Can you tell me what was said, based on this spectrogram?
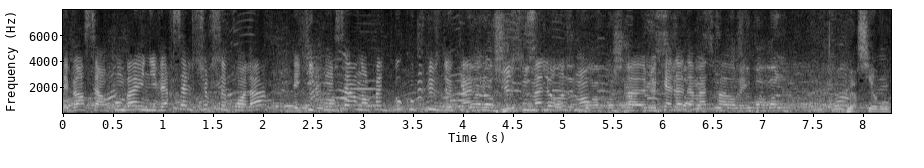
eh ben, c'est un combat universel sur ce point-là et qui concerne en fait beaucoup plus de cas que juste malheureusement le cas d'Adama Traoré. Merci à vous.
